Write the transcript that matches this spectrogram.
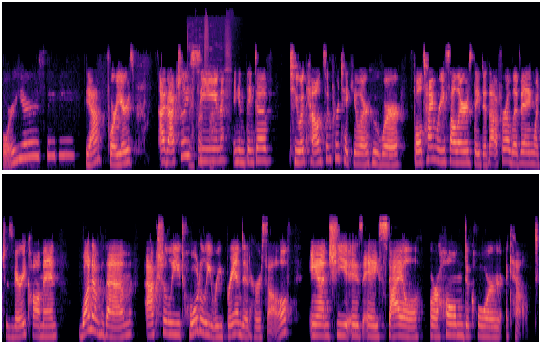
four years maybe? Yeah, four years. I've actually seen, I can think of two accounts in particular who were full time resellers. They did that for a living, which is very common. One of them actually totally rebranded herself, and she is a style or home decor account.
